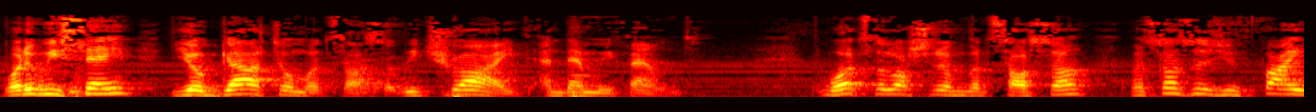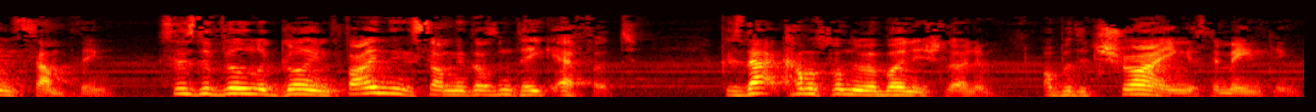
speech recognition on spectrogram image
What do we say? Yogato matzasa. We tried and then we found. What's the lotion of matzasa? Matzasa is you find something. Says the Vilna Gaon, finding something doesn't take effort. Because that comes from the Rabbani Shalom. Oh, but the trying is the main thing.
